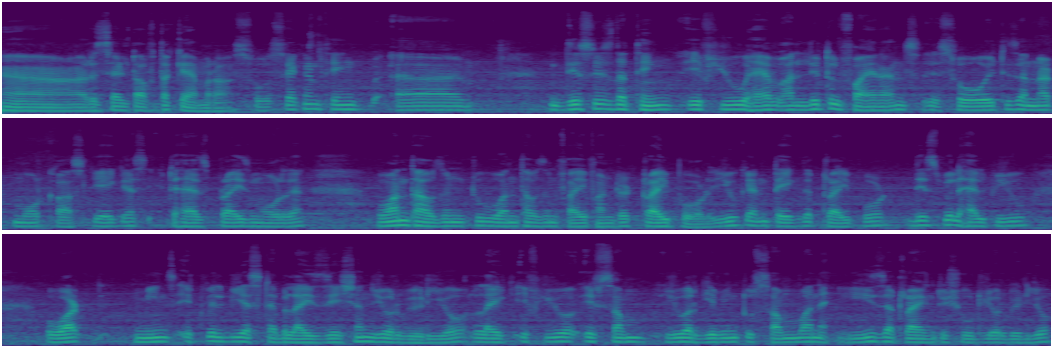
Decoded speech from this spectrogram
uh, result of the camera. So second thing uh, this is the thing if you have a little finance eh, so it is a not more costly i guess. It has price more than 1000 to 1500 tripod. You can take the tripod. This will help you. What means it will be a stabilization your video. Like if you if some you are giving to someone he is trying to shoot your video.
